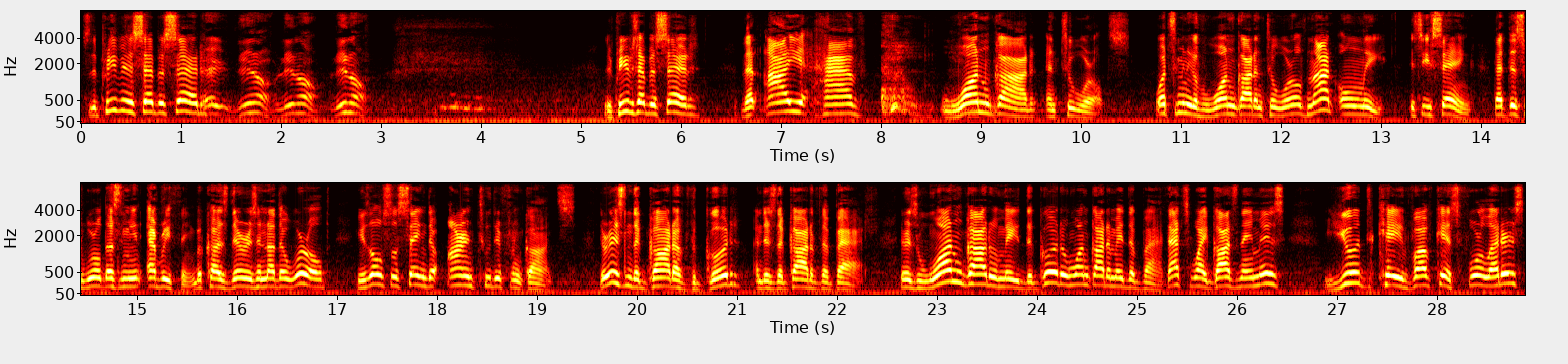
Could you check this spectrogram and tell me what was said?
So the previous Rebbe said, Hey, Lino, Lino, Lino. The previous Rebbe said that I have one God and two worlds. What's the meaning of one God and two worlds? Not only is he saying that this world doesn't mean everything because there is another world, he's also saying there aren't two different gods. There isn't the God of the good and there's the God of the bad. There's one God who made the good and one God who made the bad. That's why God's name is Yud Ke Vav Ke is four letters.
